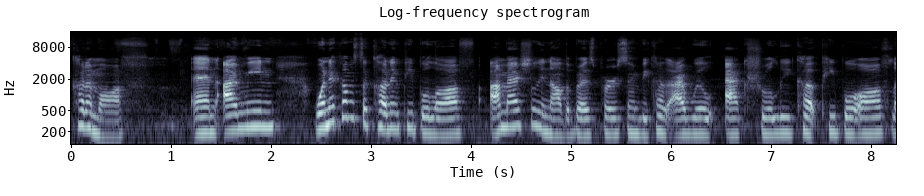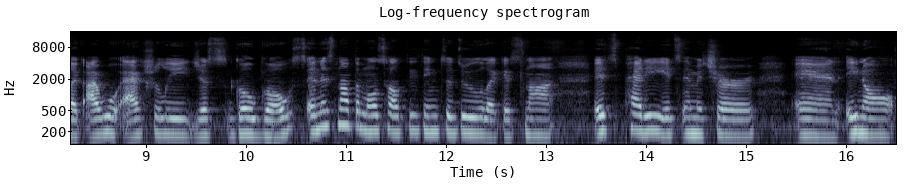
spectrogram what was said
Cut him off. And I mean, when it comes to cutting people off, I'm actually not the best person because I will actually cut people off. Like I will actually just go ghost, and it's not the most healthy thing to do. Like it's not it's petty, it's immature, and you know,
